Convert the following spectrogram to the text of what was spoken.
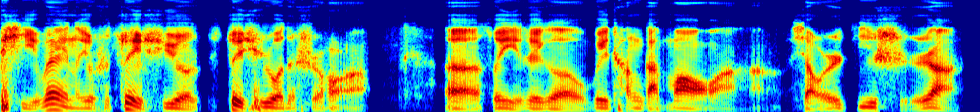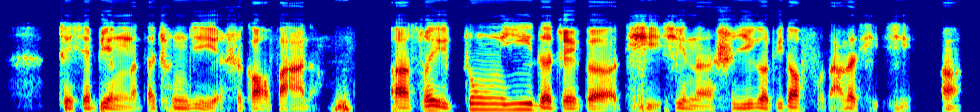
脾胃呢又是最虚弱、最虚弱的时候啊。呃，所以这个胃肠感冒啊、小儿积食啊这些病呢，在春季也是高发的。啊，所以中医的这个体系呢，是一个比较复杂的体系啊。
